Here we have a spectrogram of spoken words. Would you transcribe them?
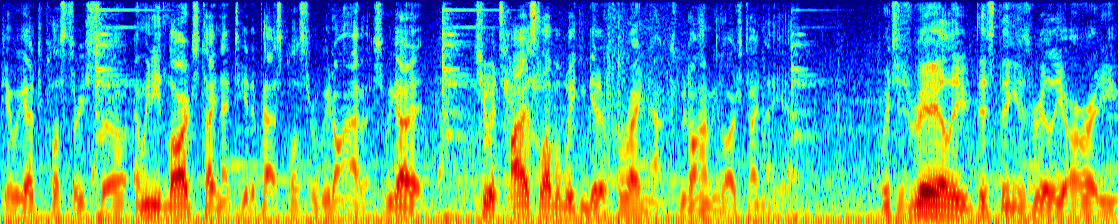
Okay, we got it to plus three, so and we need large titanite to get it past plus three. We don't have it, so we got it to its highest level we can get it for right now because we don't have any large titanite yet. which is really this thing is really already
